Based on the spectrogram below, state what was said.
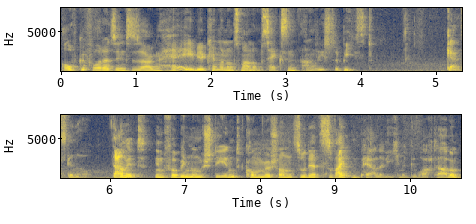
aufgefordert sind zu sagen, hey, wir kümmern uns mal um Saxon Unleash the Beast. Ganz genau. Damit in Verbindung stehend kommen wir schon zu der zweiten Perle, die ich mitgebracht habe.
